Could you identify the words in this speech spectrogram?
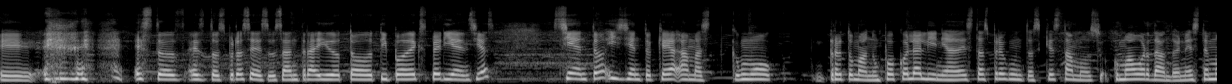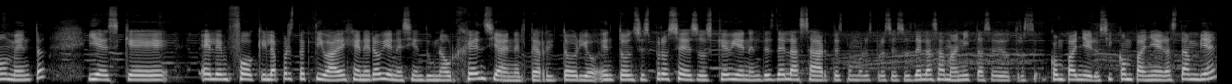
eh, estos, estos procesos han traído todo tipo de experiencias. Siento y siento que además como retomando un poco la línea de estas preguntas que estamos como abordando en este momento y es que el enfoque y la perspectiva de género viene siendo una urgencia en el territorio. Entonces, procesos que vienen desde las artes, como los procesos de las amanitas y de otros compañeros y compañeras también,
